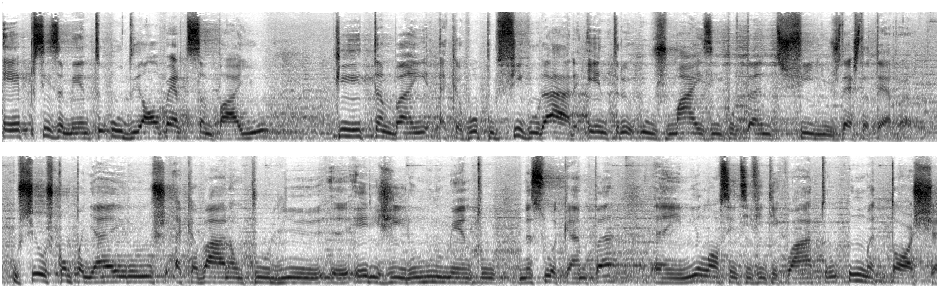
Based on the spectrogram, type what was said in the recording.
é precisamente o de Alberto Sampaio, que também acabou por figurar entre os mais importantes filhos desta terra. Os seus companheiros acabaram por lhe eh, erigir um monumento na sua campa em 1924, uma tocha,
